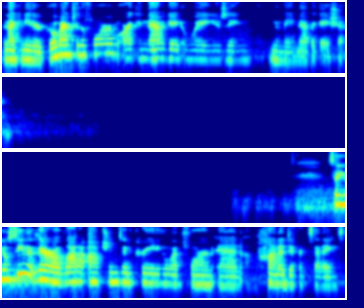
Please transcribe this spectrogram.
and I can either go back to the form or I can navigate away using the main navigation. So you'll see that there are a lot of options in creating a web form and a lot of different settings.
